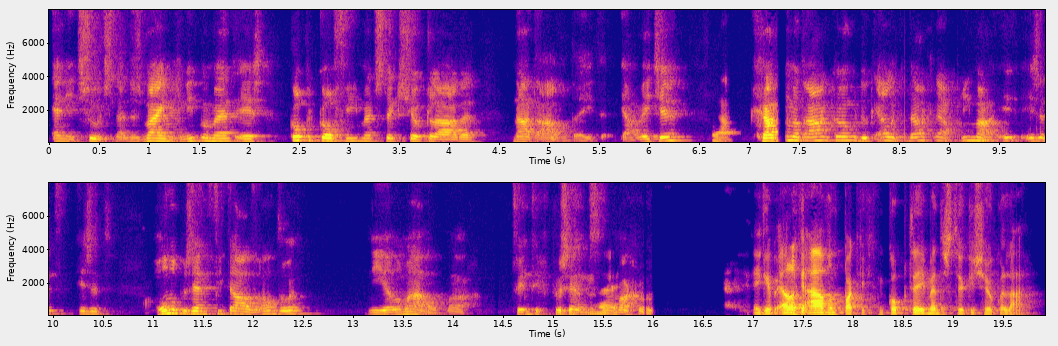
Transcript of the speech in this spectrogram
en iets zoets. Nou, dus mijn genietmoment is kopje koffie met een stukje chocolade na het avondeten. Ja, weet je, ja. gaat iemand aankomen, doe ik elke dag. Nou, prima. Is het, is het 100% vitaal verantwoord? Niet helemaal, maar 20% mag ook. Ik heb elke avond pak ik een kop thee met een stukje chocola.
